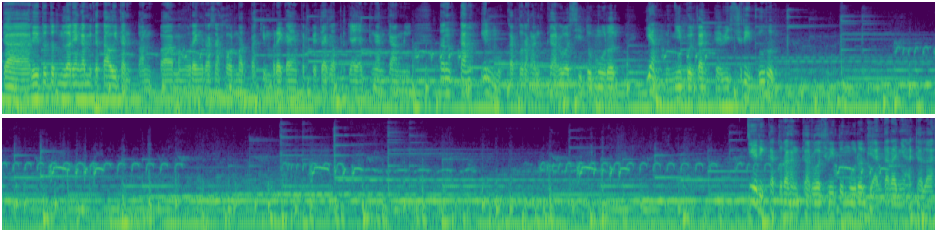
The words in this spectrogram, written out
Dari tutur nular yang kami ketahui dan tanpa mengurangi rasa hormat bagi mereka yang berbeda kepercayaan dengan kami tentang ilmu katurangan Garwa Situmurun yang menyimpulkan Dewi Sri turun. Ciri keturangan Garwo Sri Tumurun di antaranya adalah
